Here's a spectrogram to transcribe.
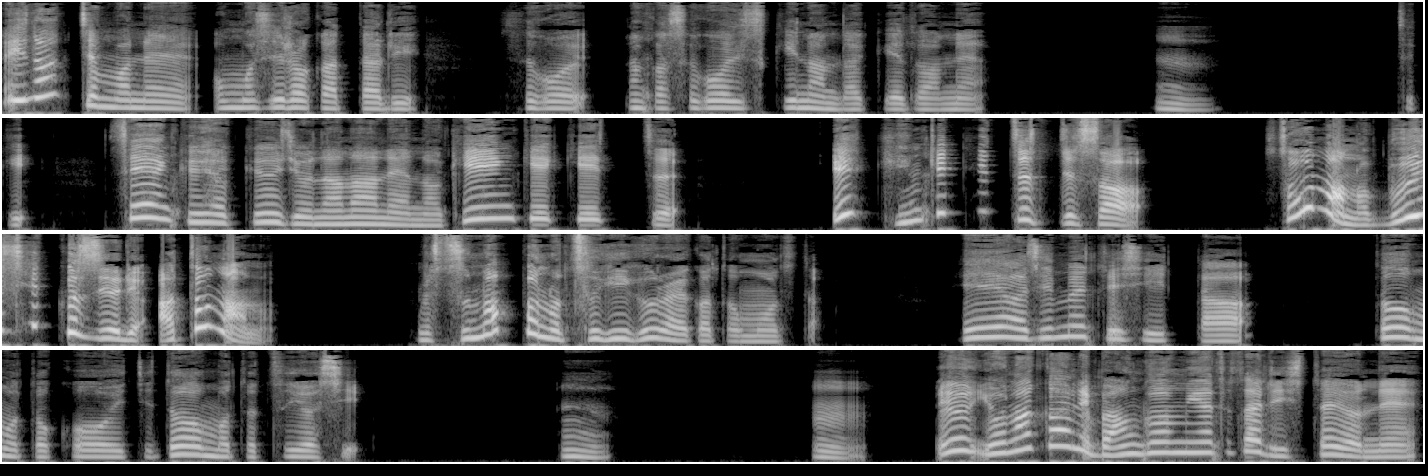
イノッチもね、面白かったり、すごい、なんかすごい好きなんだけどね。うん。次。1997年のキンキキッズ。え、キンキキッズってさ、そうなの ?V6 より後なの？スマップの次ぐらいかと思ってた。えー、初めて知った。堂本光一、堂本剛。うん。うん。え、夜中に番組やってたりしたよね？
